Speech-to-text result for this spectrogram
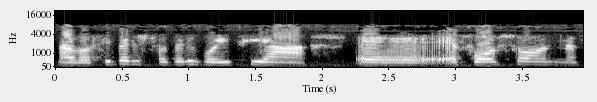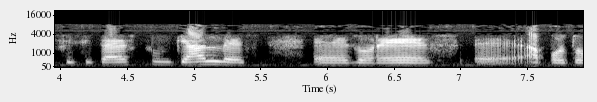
να δοθεί περισσότερη βοήθεια ε, εφόσον φυσικά έρθουν και άλλες ε, δωρεές ε, από, το,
